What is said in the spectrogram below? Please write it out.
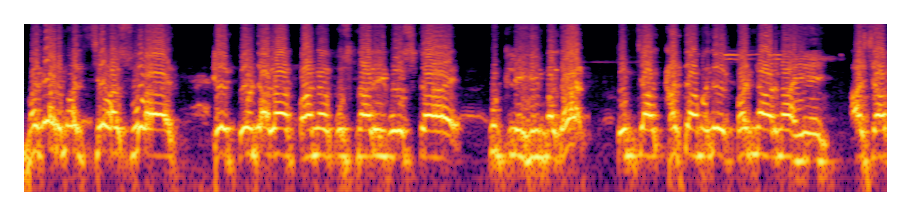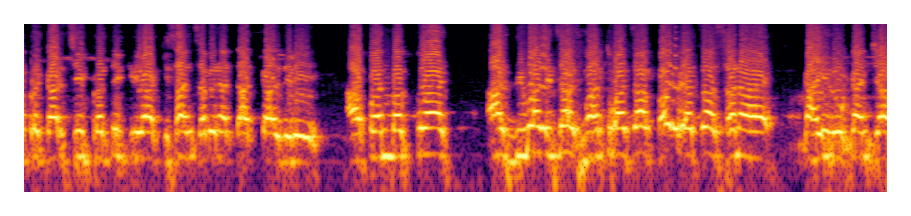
मगर मत्स्य असू आहेत. हे तोंडाला पानं पुसणारी गोष्ट आहे. कुठलीही मदत तुमच्या खात्यामध्ये पडणार नाही. अशा प्रकारची प्रतिक्रिया किसान सभेनं तात्काळ दिली. आपण बघतोय आज दिवाळीचा महत्त्वाचा पर्व्याचा सण आहे. काही लोकांच्या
